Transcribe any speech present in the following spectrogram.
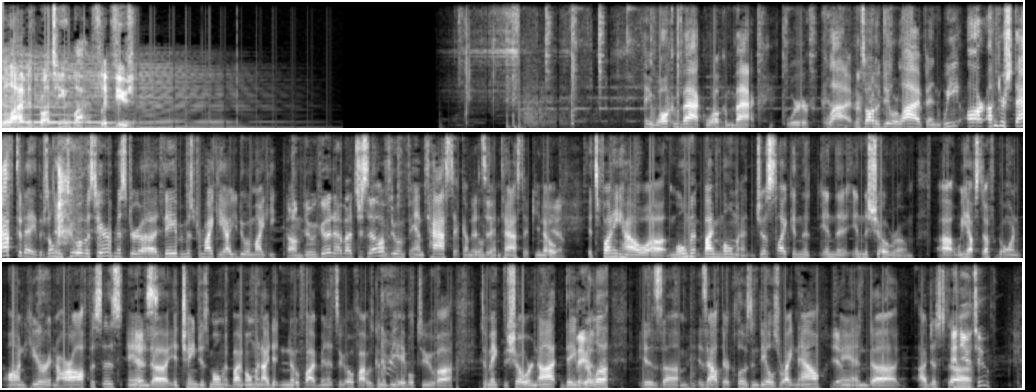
Daily Live is brought to you by Flick Fusion. Hey, welcome back. Welcome back. We're live. It's Auto Dealer Live, and we are understaffed today. There's only two of us here, Mr. Uh, Dave and Mr. Mikey. How you doing, Mikey? I'm doing good. How about yourself? I'm doing fantastic. I'm That's doing it. fantastic. You know, Yeah. It's funny how uh, moment by moment, just like in the in the in the showroom, uh, we have stuff going on here in our offices, and Yes. uh, it changes moment by moment. I didn't know five minutes ago if I was going to be able to uh, to make the show or not. Dave Barely. Villa is um, is out there closing deals right now, Yep. and uh, I just and uh, you too.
